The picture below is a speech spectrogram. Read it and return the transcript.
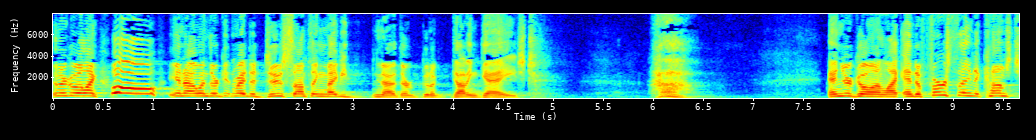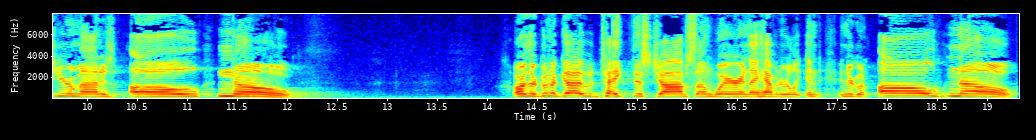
and they're going like, oh, you know, and they're getting ready to do something. Maybe, you know, they're going to get engaged. and you're going like, and the first thing that comes to your mind is, oh no. Or they're going to go take this job somewhere and they haven't really, and, and you're going, oh no.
